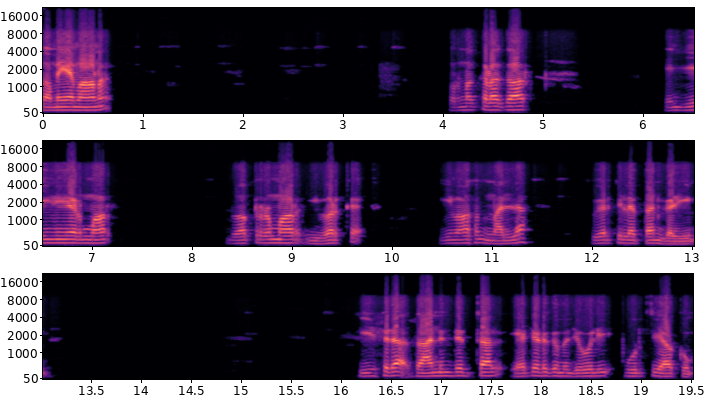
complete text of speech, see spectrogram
സമയമാണ്. സ്വർണക്കടക്കാർ എഞ്ചിനീയർമാർ ഡോക്ടർമാർ ഇവർക്ക് ഈ മാസം നല്ല ഉയർച്ചയിലെത്താൻ കഴിയും. ഈശ്വര സാന്നിധ്യത്താൽ ഏറ്റെടുക്കുന്ന ജോലി പൂർത്തിയാക്കും.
